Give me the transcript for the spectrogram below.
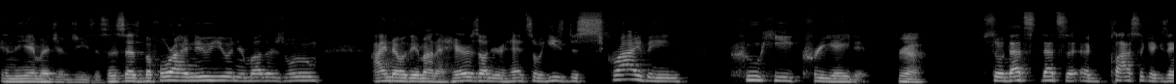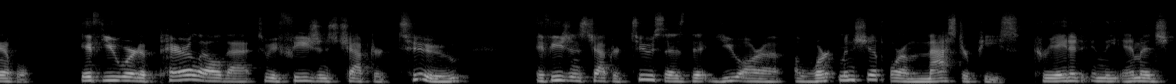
in the image of Jesus. And it says, Before I knew you in your mother's womb, I know the amount of hairs on your head. So he's describing who he created. Yeah. So that's that's a, a classic example. If you were to parallel that to Ephesians chapter 2, Ephesians chapter 2 says that you are a, a workmanship or a masterpiece created in the image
